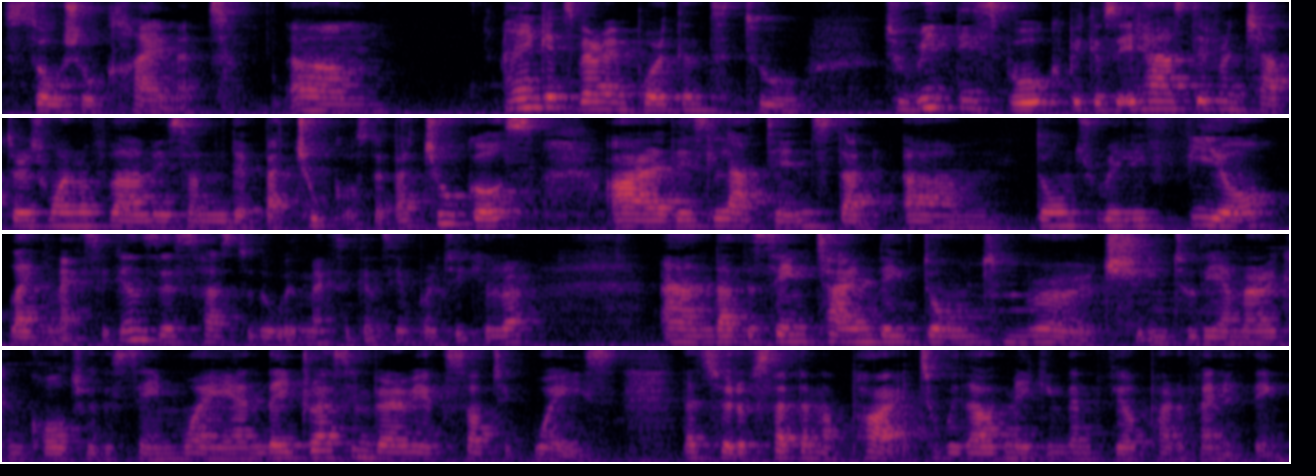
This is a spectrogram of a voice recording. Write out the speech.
social climate. Um, I think it's very important to, to read this book because it has different chapters. One of them is on the Pachucos. The Pachucos are these Latins that um, don't really feel like Mexicans. This has to do with Mexicans in particular and at the same time they don't merge into the American culture the same way and they dress in very exotic ways that sort of set them apart without making them feel part of anything.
